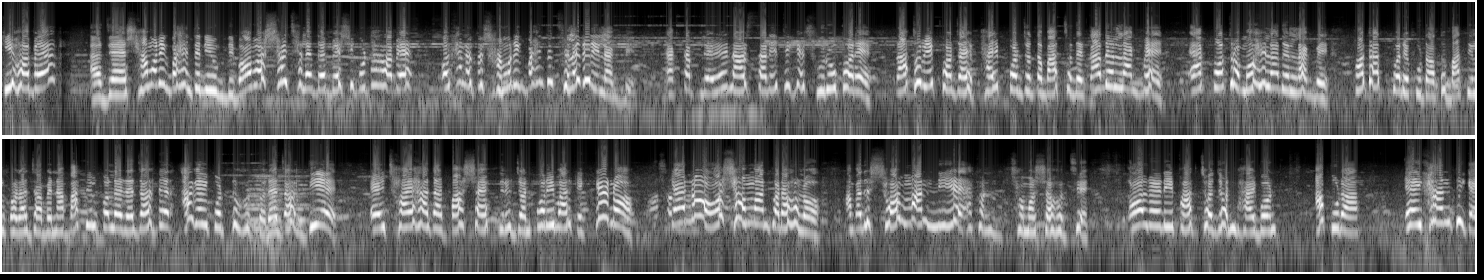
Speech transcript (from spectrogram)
কি হবে? যে সামরিক বাহিনীতে নিয়োগ দিবে, অবশ্যই ছেলেদের বেশি কোঠা হবে। ওখানে তো সামরিক বাহিনীতে ছেলেদেরই লাগবে। একটা প্লে নার্সারি থেকে শুরু করে প্রাথমিক পর্যায়ে ফাইভ পর্যন্ত বাচ্চাদের কাদের লাগবে? একমাত্র মহিলাদের লাগবে। হঠাৎ করে কোটা তো বাতিল করা যাবে না। বাতিল করলে রেজাল্টের আগেই করতে হতো। রেজাল্ট দিয়ে এই ছয় হাজার পাঁচশো একত্রিশ জন পরিবারকে কেন কেন অসম্মান করা হলো? আমাদের সম্মান নিয়ে এখন সমস্যা হচ্ছে। অলরেডি পাঁচ ছজন ভাই বোন আপুরা এইখান থেকে,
